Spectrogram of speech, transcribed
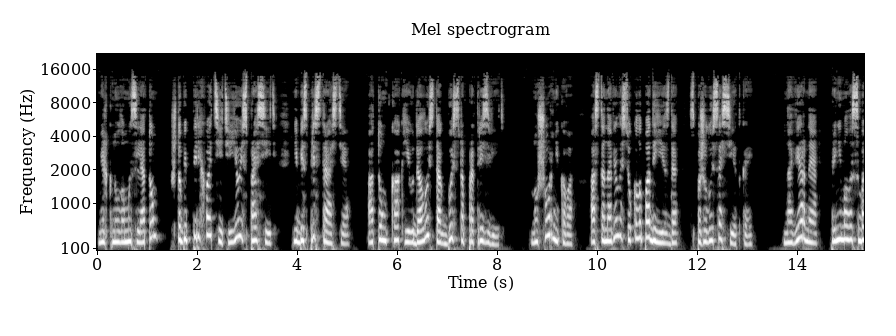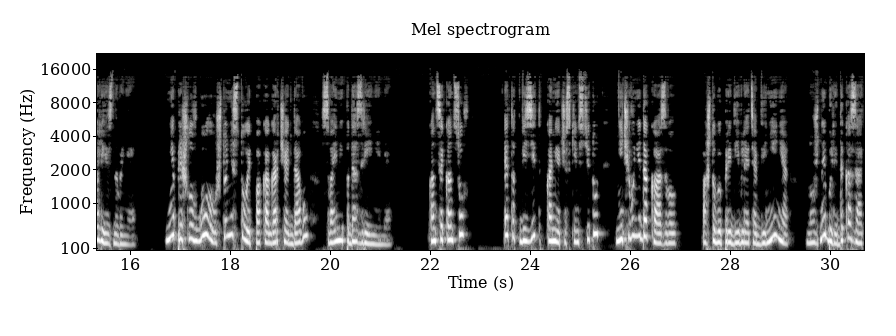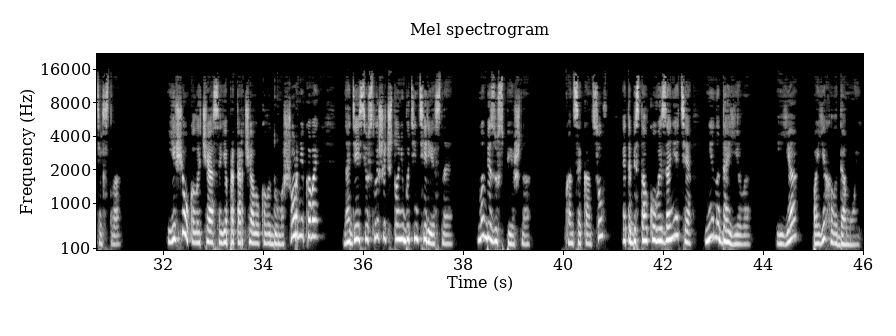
Мелькнула мысль о том, чтобы перехватить ее и спросить, не без пристрастия, о том, как ей удалось так быстро протрезветь. Но Шорникова остановилась около подъезда с пожилой соседкой. Наверное, принимала соболезнования. Мне пришло в голову, что не стоит пока огорчать Даву своими подозрениями. В конце концов, этот визит в коммерческий институт ничего не доказывал, а чтобы предъявлять обвинения, нужны были доказательства. Еще около часа я проторчал около дома Шорниковой, надеясь услышать что-нибудь интересное, но безуспешно. В конце концов, это бестолковое занятие мне надоело, и я поехала домой.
